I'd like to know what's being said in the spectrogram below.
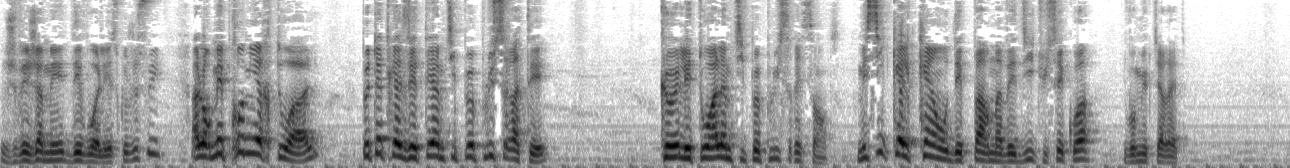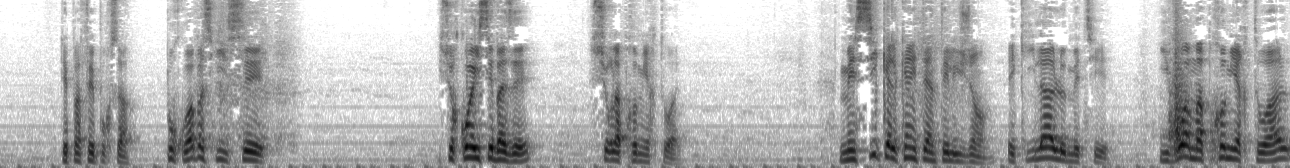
je vais jamais dévoiler ce que je suis. Alors mes premières toiles, peut-être qu'elles étaient un petit peu plus ratées. que l'étoile un petit peu plus récente. Mais si quelqu'un au départ m'avait dit, tu sais quoi, il vaut mieux que tu arrêtes. Tu n'es pas fait pour ça. Pourquoi? Parce qu'il sait... Sur quoi il s'est basé? Sur la première toile. Mais si quelqu'un est intelligent et qu'il a le métier, il voit ma première toile,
